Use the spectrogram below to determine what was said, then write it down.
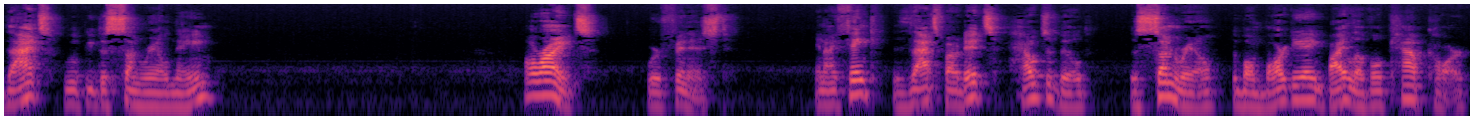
That will be the SunRail name. Alright, we're finished. And I think that's about it, how to build the SunRail, the Bombardier bi-level cab car.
